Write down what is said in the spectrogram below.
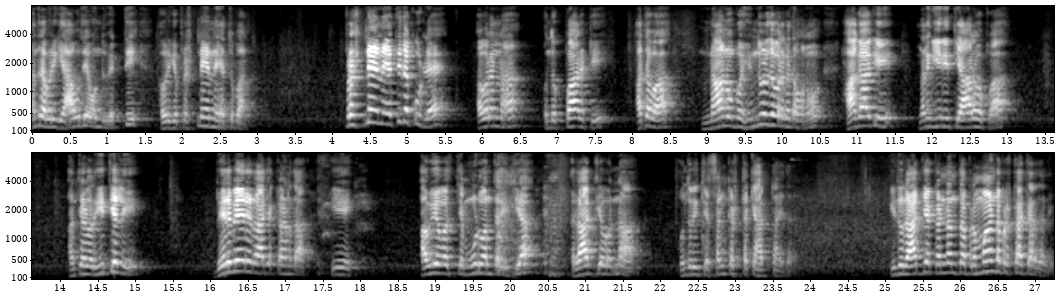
ಅಂದರೆ ಅವರಿಗೆ ಯಾವುದೇ ಒಂದು ವ್ಯಕ್ತಿ ಅವರಿಗೆ ಪ್ರಶ್ನೆಯನ್ನು ಎತ್ತಬಾರ್ದು. ಪ್ರಶ್ನೆಯನ್ನು ಎತ್ತಿದ ಕೂಡಲೇ ಅವರನ್ನು ಒಂದು ಪಾರ್ಟಿ ಅಥವಾ ನಾನೊಬ್ಬ ಹಿಂದುಳಿದ ವರ್ಗದವನು ಹಾಗಾಗಿ ನನಗೆ ಈ ರೀತಿ ಆರೋಪ ಅಂತೇಳೋ ರೀತಿಯಲ್ಲಿ ಬೇರೆ ಬೇರೆ ರಾಜಕಾರಣದ ಈ ಅವ್ಯವಸ್ಥೆ ಮೂಡುವಂಥ ರೀತಿಯ ರಾಜ್ಯವನ್ನು ಒಂದು ರೀತಿಯ ಸಂಕಷ್ಟಕ್ಕೆ ಹಾಕ್ತಾ ಇದ್ದಾರೆ. ಇದು ರಾಜ್ಯ ಕಂಡಂಥ ಬ್ರಹ್ಮಾಂಡ ಭ್ರಷ್ಟಾಚಾರದಲ್ಲಿ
